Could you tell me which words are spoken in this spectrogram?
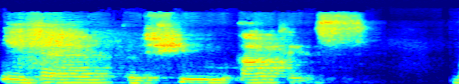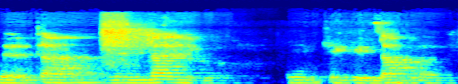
who have a few artists that are very valuable. You take the example of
